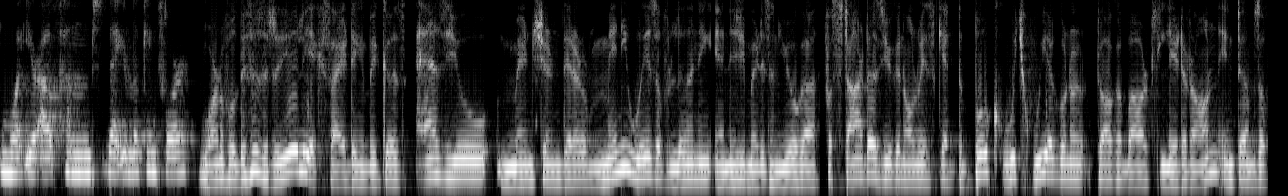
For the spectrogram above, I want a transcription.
what your outcomes that you're looking for. Wonderful. This is really exciting because as you mentioned, there are many ways of learning energy medicine yoga. For starters, you can always get the book, which we are going to talk about later on in terms of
